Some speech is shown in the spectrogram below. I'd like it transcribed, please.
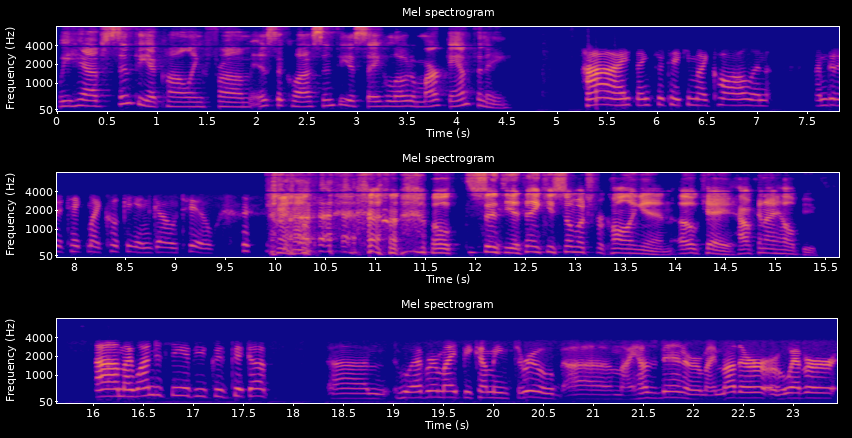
We have Cynthia calling from Issaquah. Cynthia, say hello to Mark Anthony. Hi, thanks for taking my call, and I'm going to take my cookie and go too. well cynthia thank you so much for calling in okay how can i help you Um, I wanted to see if you could pick up um, whoever might be coming through, uh, my husband or my mother or whoever,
